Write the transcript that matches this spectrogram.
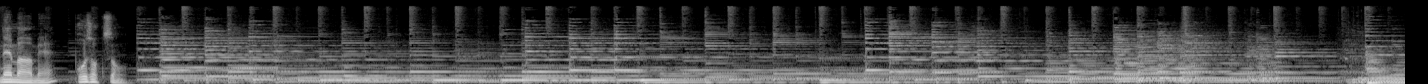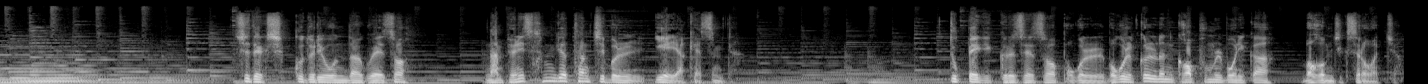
내 마음의 보석송 시댁 식구들이 온다고 해서 남편이 삼계탕 집을 예약했습니다. 뚝배기 그릇에서 보글보글 끓는 거품을 보니까 먹음직스러웠죠.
